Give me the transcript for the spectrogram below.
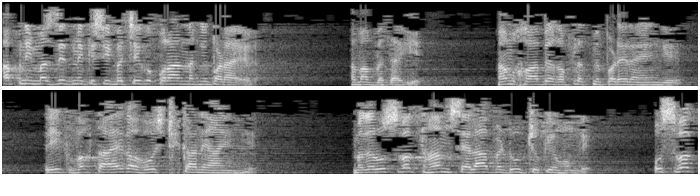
اپنی مسجد میں کسی بچے کو قرآن نہیں پڑھائے گا۔ اب آپ بتائیے، ہم خواب غفلت میں پڑے رہیں گے، ایک وقت آئے گا ہوش ٹھکانے آئیں گے۔ مگر اس وقت ہم سیلاب میں ڈوب چکے ہوں گے۔ اس وقت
